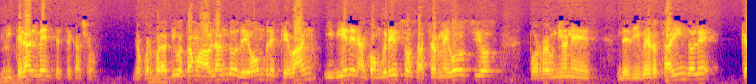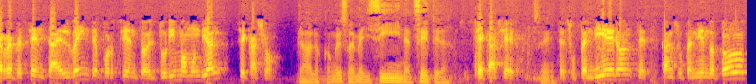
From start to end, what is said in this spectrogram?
literalmente se cayó. Lo corporativo estamos hablando de hombres que van y vienen a congresos a hacer negocios por reuniones de diversa índole, que representa el 20% del turismo mundial, se cayó. Claro, los congresos de medicina, etcétera. Se cayeron, se suspendieron, se están suspendiendo todos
